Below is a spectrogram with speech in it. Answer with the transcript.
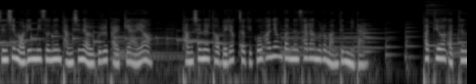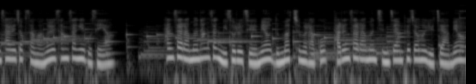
진심 어린 미소는 당신의 얼굴을 밝게 하여 당신을 더 매력적이고 환영받는 사람으로 만듭니다. 파티와 같은 사회적 상황을 상상해 보세요. 한 사람은 항상 미소를 지으며 눈맞춤을 하고 다른 사람은 진지한 표정을 유지하며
